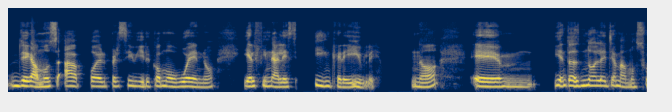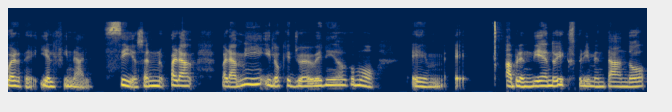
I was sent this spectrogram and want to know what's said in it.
llegamos a poder percibir como bueno y al final es increíble, ¿no? Em, y entonces no le llamamos suerte y al final sí, o sea, para, para mí y lo que yo he venido como em, eh, aprendiendo y experimentando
